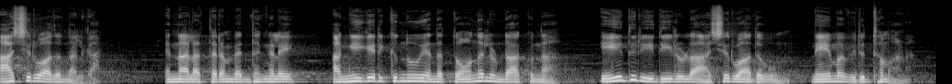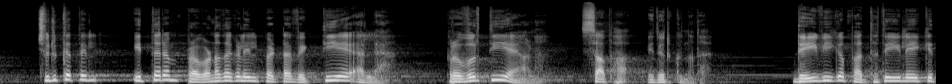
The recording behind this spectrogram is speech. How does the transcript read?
ആശീർവാദം നൽകാം. എന്നാൽ അത്തരം ബന്ധങ്ങളെ അംഗീകരിക്കുന്നു എന്ന തോന്നലുണ്ടാക്കുന്ന ഏതു രീതിയിലുള്ള ആശീർവാദവും നിയമവിരുദ്ധമാണ്. ചുരുക്കത്തിൽ ഇത്തരം പ്രവണതകളിൽപ്പെട്ട വ്യക്തിയെ അല്ല പ്രവൃത്തിയെയാണ് സഭ എതിർക്കുന്നത്. ദൈവിക പദ്ധതിയിലേക്ക്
